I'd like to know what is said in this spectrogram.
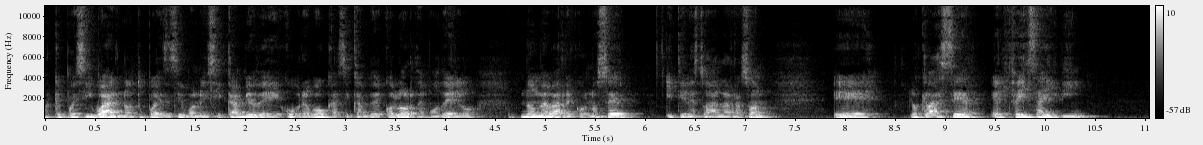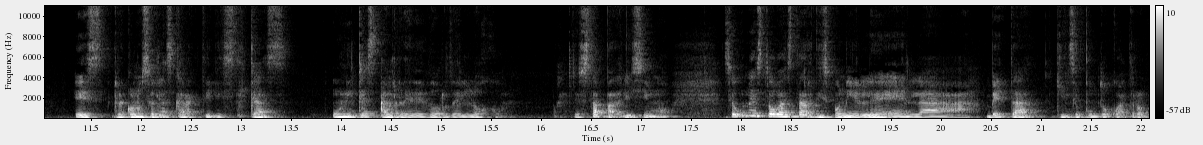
Porque pues igual, ¿no? Tú puedes decir, bueno, y si cambio de cubrebocas, y cambio de color, de modelo, no me va a reconocer. Y tienes toda la razón. Eh, lo que va a hacer el Face ID es reconocer las características únicas alrededor del ojo. Eso está padrísimo. Según esto va a estar disponible en la beta 15.4.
